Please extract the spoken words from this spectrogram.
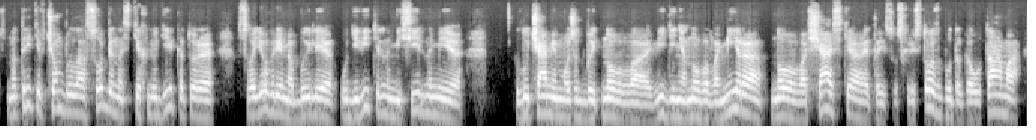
Смотрите, в чем была особенность тех людей, которые в свое время были удивительными, сильными, лучами, может быть, нового видения, нового мира, нового счастья. Это Иисус Христос, Будда Гаутама –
